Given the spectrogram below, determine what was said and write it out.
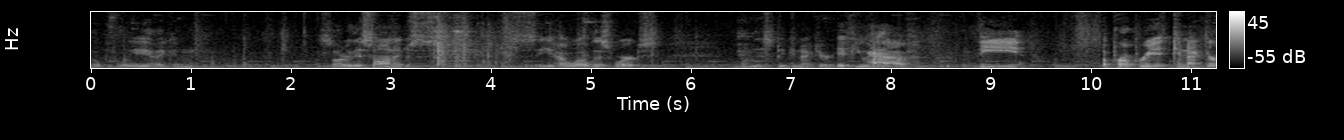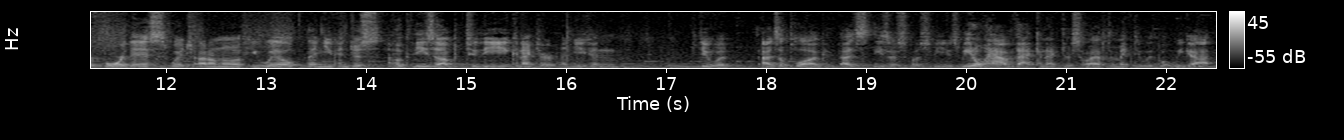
hopefully I can solder this on. I just see how well this works on this big connector. If you have the appropriate connector for this, which I don't know if you will, then you can just hook these up to the connector and you can do it as a plug, as these are supposed to be used. We don't have that connector, so I have to make do with what we got.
